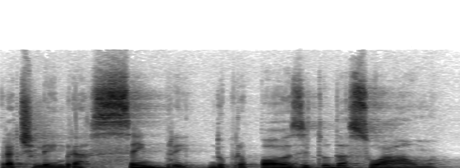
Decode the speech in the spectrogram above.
para te lembrar sempre do propósito da sua alma.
